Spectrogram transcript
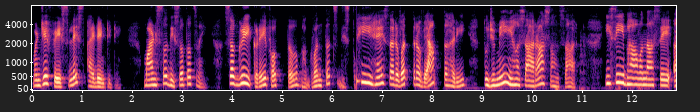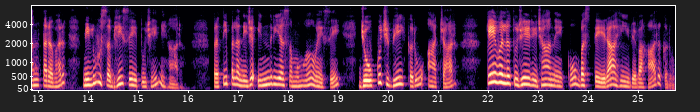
म्हणजे फेसलेस आयडेंटिटी. माणसं दिसतच नाही. सगळीकडे फक्त भगवंतच दिसतो. ही हे सर्वत्र व्याप्त हरी तुझमी ह सारा संसार. इसी भावना से अंतरभर मिलू सभी से तुझे निहार। प्रतिपल निज इंद्रिय समूह में से जो कुछ भी करूँ आचार केवल तुझे रिझाने को बस तेरा ही व्यवहार करू।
